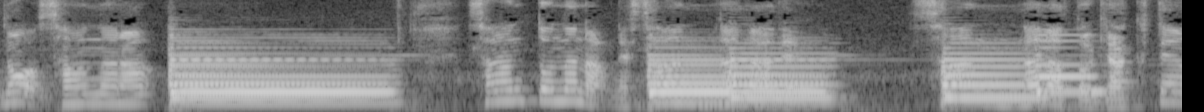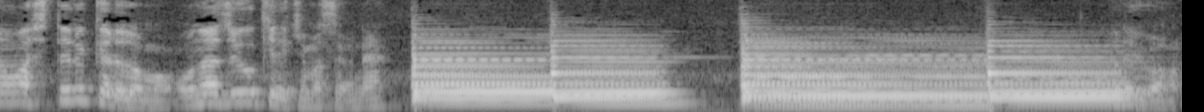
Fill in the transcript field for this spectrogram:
の37 3と7ね。37で。37と逆転はしてるけれども同じ動きできますよね。あるいは。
